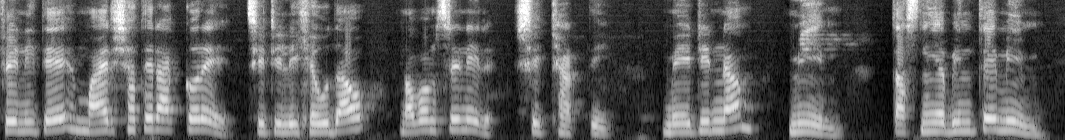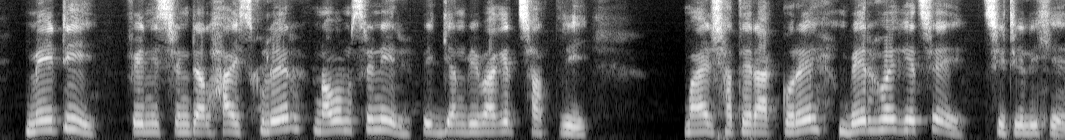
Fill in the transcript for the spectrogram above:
ফেনীতে মায়ের সাথে রাগ করে চিঠি লিখেও দাও নবম শ্রেণির শিক্ষার্থী। মেয়েটির নাম মিম। তাসনিয়া বিনতে মিম। মেয়েটি ফেনী সেন্ট্রাল হাই স্কুলের নবম শ্রেণির বিজ্ঞান বিভাগের ছাত্রী। মায়ের সাথে রাগ করে বের হয়ে গেছে চিঠি লিখে।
